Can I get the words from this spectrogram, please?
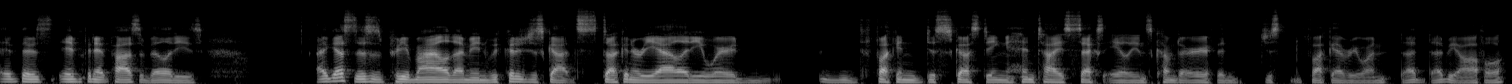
if there's infinite possibilities, I guess this is pretty mild. I mean, we could have just got stuck in a reality where fucking disgusting hentai sex aliens come to Earth and just fuck everyone. That that'd be awful.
